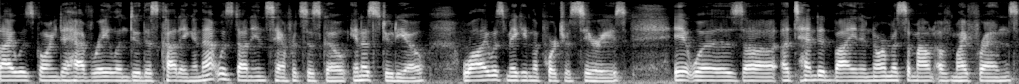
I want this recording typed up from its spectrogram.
I was going to have Raelyn do this cutting. And that was done in San Francisco in a studio while I was making the portrait series. It was uh, attended by an enormous amount of my friends,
